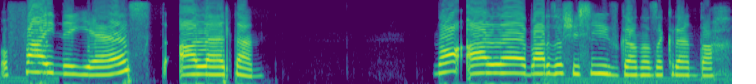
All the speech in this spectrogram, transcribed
bo fajny jest, ale ten. No, ale bardzo się ślizga na zakrętach.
